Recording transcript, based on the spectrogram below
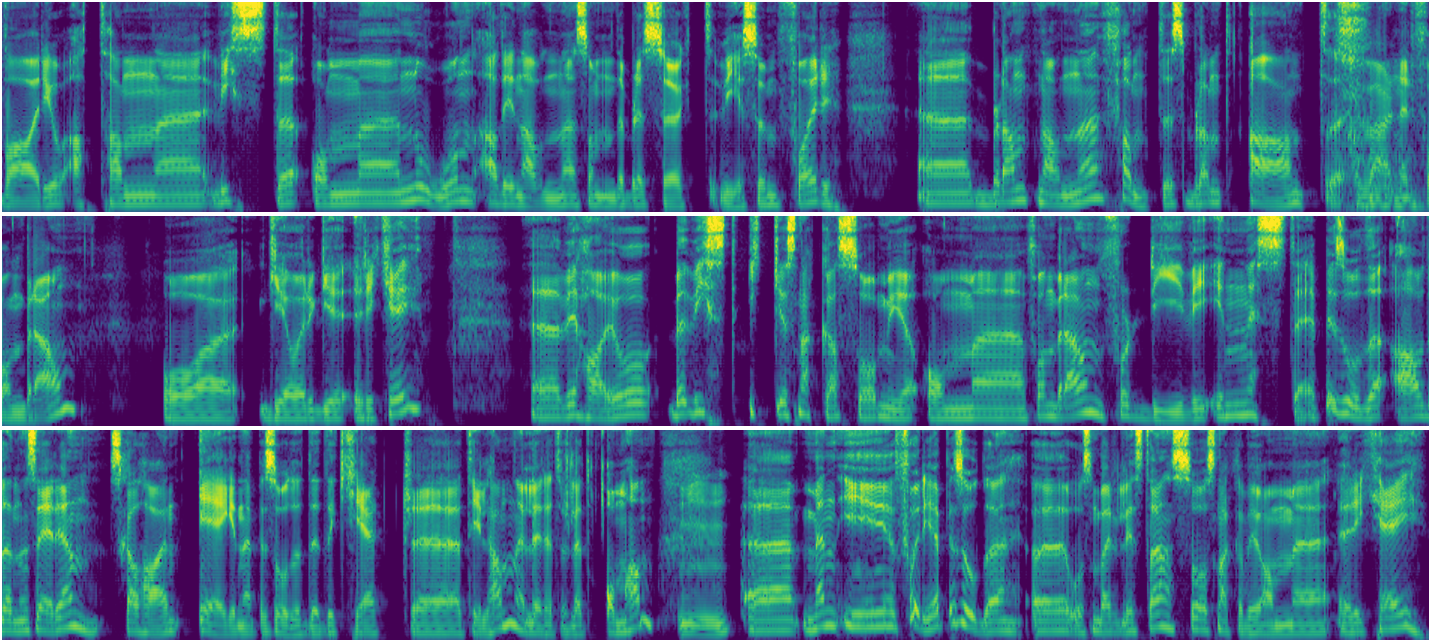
var jo at han eh, visste om eh, noen av de navnene som det ble søkt visum for. Eh, blant navnene fantes annet Werner von Braun og Georg Rickey. Eh, vi har jo bevisst ikke snakka så mye om eh, von Braun, fordi vi i neste episode av denne serien skal ha en egen episode dedikert eh, til han, eller rett og slett om han. Mm. Men i forrige episode, Osenberg-lista, så snakka vi om Rickey.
